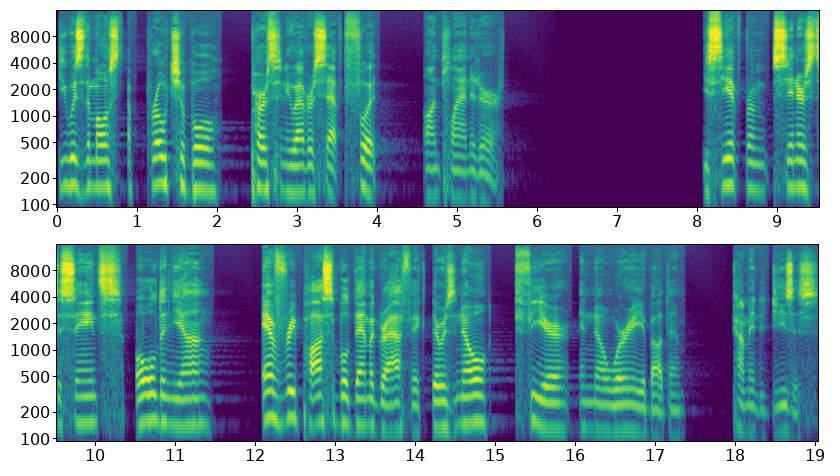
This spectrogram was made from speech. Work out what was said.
He was the most approachable person who ever set foot on planet Earth. You see it from sinners to saints, old and young, every possible demographic. There was no fear and no worry about them coming to Jesus.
